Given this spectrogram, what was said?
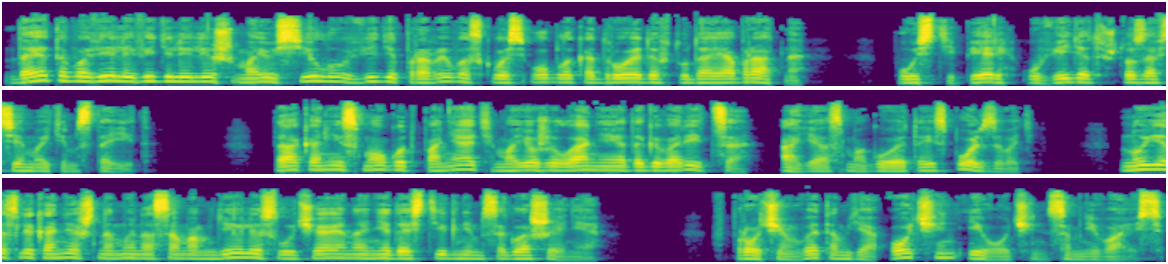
До этого Вели видели лишь мою силу в виде прорыва сквозь облако дроидов туда и обратно. Пусть теперь увидят, что за всем этим стоит. Так они смогут понять мое желание договориться, а я смогу это использовать. Ну, если, конечно, мы на самом деле случайно не достигнем соглашения. Впрочем, в этом я очень и очень сомневаюсь.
